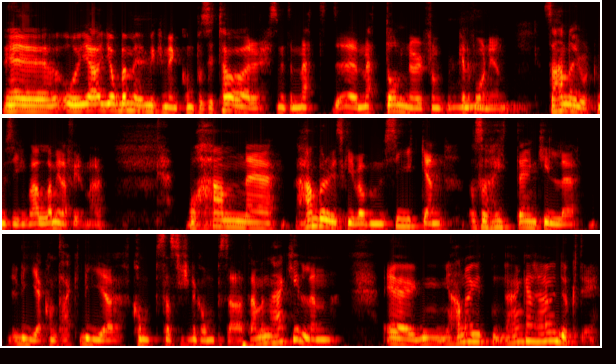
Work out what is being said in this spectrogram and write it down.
Ehm, och jag jobbar med, mycket med en kompositör som heter Matt, eh, Matt Donner från Kalifornien. Så han har gjort musiken på alla mina filmer. Och han, eh, han började skriva på musiken och så hittade en kille via kontakt, via kompisar kände kompisar. Att ja, men den här killen, eh, han, har ju, han kanske han är duktig.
